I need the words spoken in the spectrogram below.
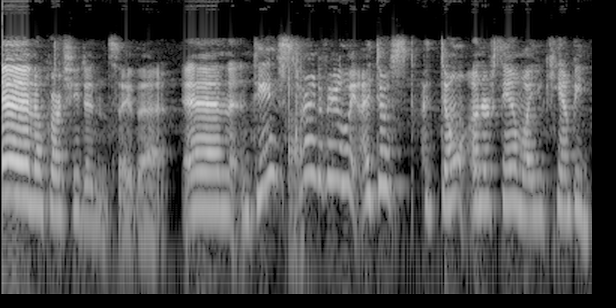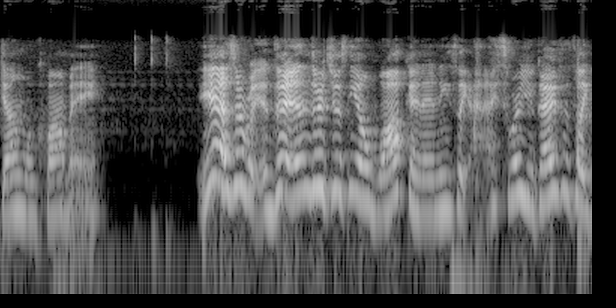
And of course, she didn't say that. And Dean's trying to figure like, I just, I don't understand why you can't be done with Kwame. Yeah, so they're, and they're just you know walking, and he's like, I swear, you guys, it's like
